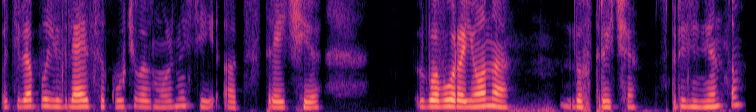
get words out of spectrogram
у тебя появляется куча возможностей от встречи с главой района до встречи с президентом.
